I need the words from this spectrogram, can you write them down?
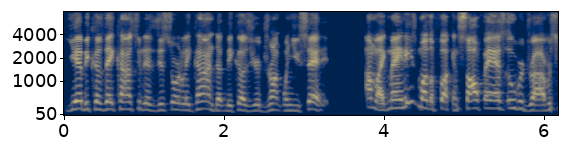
Yeah, because they constitute as disorderly conduct because you're drunk when you said it. I'm like, man, these motherfucking soft ass Uber drivers,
